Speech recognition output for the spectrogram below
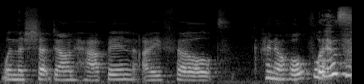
when the shutdown happened, I felt kind of hopeless.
